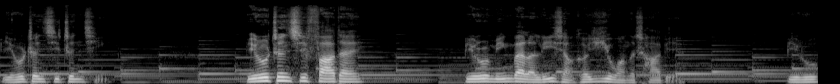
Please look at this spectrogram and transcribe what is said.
比如珍惜真情，比如珍惜发呆。比如明白了理想和欲望的差别，比如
